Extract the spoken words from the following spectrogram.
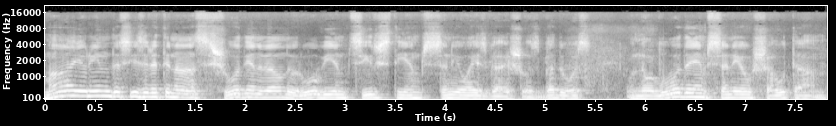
māju rindas izretinās šodien vēl no robiem, cirstiem, sen jau aizgājušos gados un no lodēm sen jau šautām.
